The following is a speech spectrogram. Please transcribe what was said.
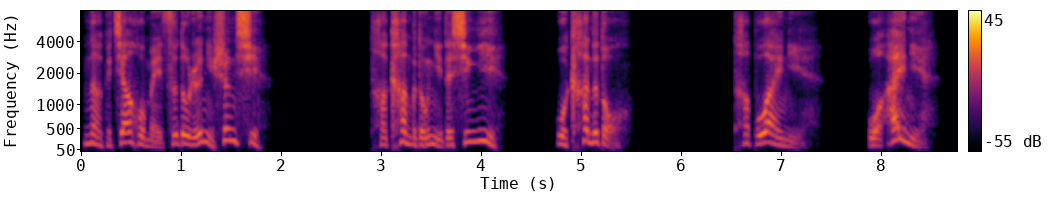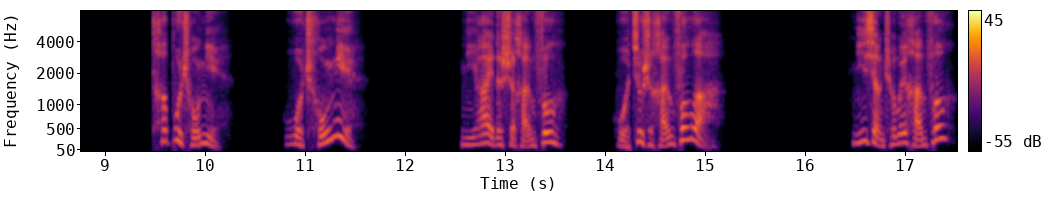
那个家伙每次都惹你生气，他看不懂你的心意，我看得懂。他不爱你，我爱你；他不宠你，我宠你。你爱的是寒风，我就是寒风啊。你想成为寒风？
